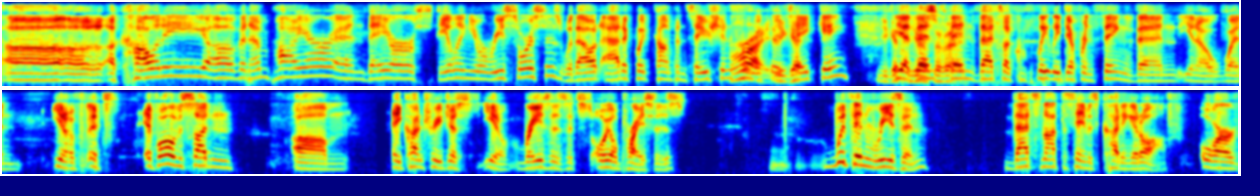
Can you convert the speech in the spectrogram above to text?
uh, a colony of an empire and they are stealing your resources without adequate compensation for Right, what they're you get- taking, You get yeah, the then US of A. then that's a completely different thing than you know when you know if it's if all of a sudden um, a country just you know raises its oil prices within reason, that's not the same as cutting it off or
